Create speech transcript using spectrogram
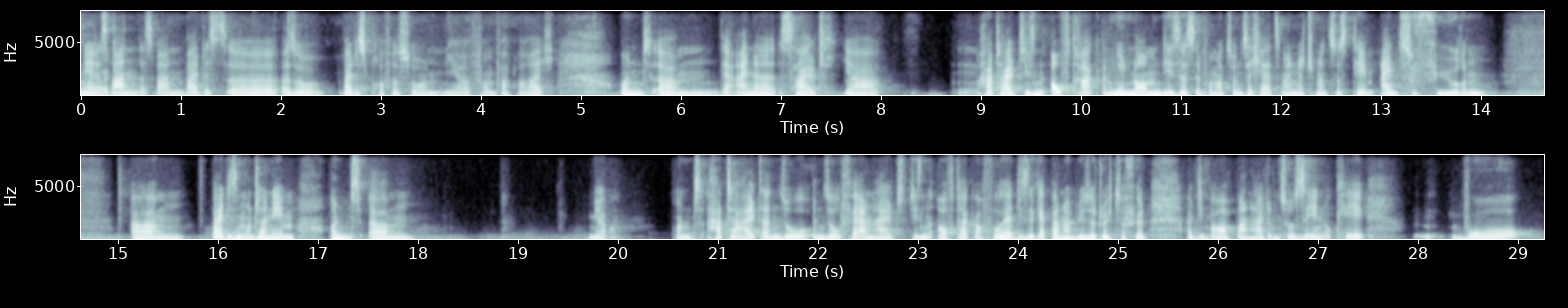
nee, das waren, das waren beides, äh, also beides Professoren hier vom Fachbereich. Und ähm, der eine ist halt ja hat halt diesen Auftrag angenommen, dieses Informationssicherheitsmanagementsystem einzuführen ähm, bei diesem Unternehmen. Und ähm, ja, und hatte halt dann so insofern halt diesen Auftrag auch vorher diese Gap-Analyse durchzuführen, weil die braucht man halt, um zu sehen, okay, wo,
